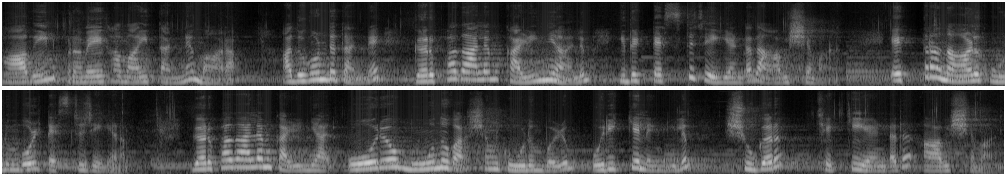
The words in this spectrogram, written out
ഭാവിയിൽ പ്രമേഹമായി തന്നെ മാറാം. അതുകൊണ്ട് തന്നെ ഗർഭകാലം കഴിഞ്ഞാലും ഇത് ടെസ്റ്റ് ചെയ്യേണ്ടത് ആവശ്യമാണ്. എത്ര നാൾ കൂടുമ്പോൾ ടെസ്റ്റ് ചെയ്യണം? ഗർഭകാലം കഴിഞ്ഞാൽ ഓരോ മൂന്ന് വർഷം കൂടുമ്പോഴും ഒരിക്കലെങ്കിലും ഷുഗർ ചെക്ക് ചെയ്യേണ്ടത് ആവശ്യമാണ്.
